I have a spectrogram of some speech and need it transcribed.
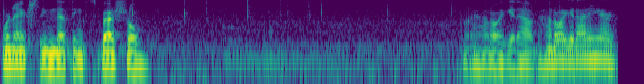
weren't actually nothing special. Alright, how do I get out? How do I get out of here?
